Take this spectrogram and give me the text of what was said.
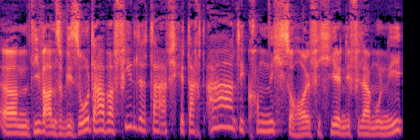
Ähm, die waren sowieso da, aber viele, da habe ich gedacht, ah, die kommen nicht so häufig hier in die Philharmonie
